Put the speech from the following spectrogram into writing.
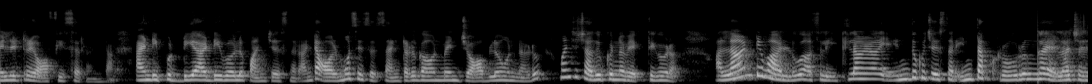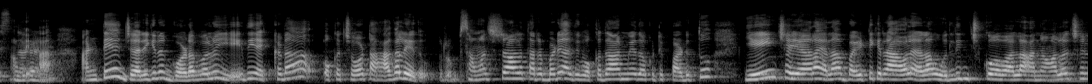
మిలిటరీ ఆఫీసర్ అంట. అండ్ ఇప్పుడు డిఆర్డిఓలో పనిచేస్తున్నారు అంటే ఆల్మోస్ట్ ఇస్ సెంట్రల్ గవర్నమెంట్ జాబ్లో ఉన్నాడు. మంచి చదువుకున్న వ్యక్తి కూడా. అలాంటి వాళ్ళు అసలు ఇట్లా ఎందుకు చేస్తున్నారు? ఇంత క్రూరంగా ఎలా చేస్తున్నారు. అంటే జరిగిన గొడవలు ఏది ఎక్కడ ఒక చోట ఆగలేదు. సంవత్సరాల తరబడి అది ఒకదాని మీద ఒకటి పడుతూ ఏం చేయాలా ఎలా బయటికి రావాలా ఎలా వదిలించుకోవాలా అనే ఆలోచన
